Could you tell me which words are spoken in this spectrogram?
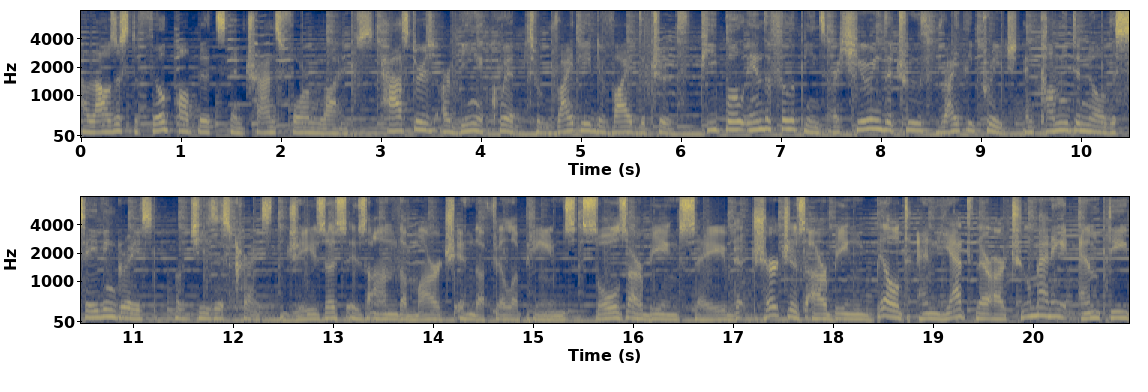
allows us to fill pulpits and transform lives. Pastors are being equipped to rightly divide the truth. People in the Philippines are hearing the truth rightly preached and coming to know the saving grace of Jesus Christ. Jesus is on the march in the Philippines. Souls are being saved, churches are being built, and yet there are too many empty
